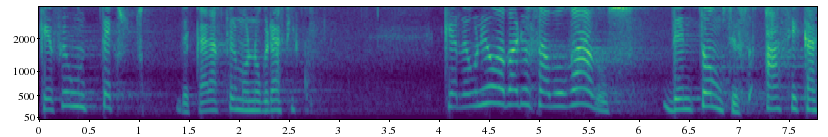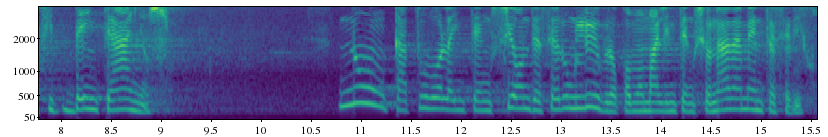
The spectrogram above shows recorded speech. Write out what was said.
que fue un texto de carácter monográfico que reunió a varios abogados de entonces, hace casi 20 años, nunca tuvo la intención de ser un libro como malintencionadamente se dijo.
